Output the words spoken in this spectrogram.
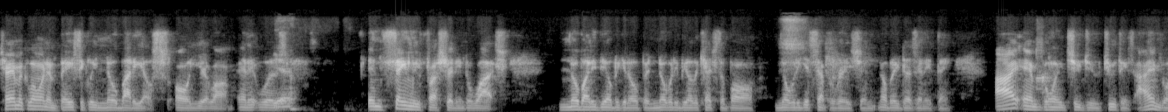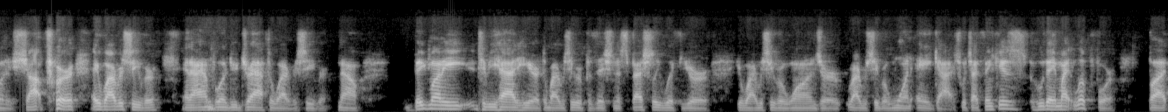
Terry McLaurin and basically nobody else all year long. And it was yeah. insanely frustrating to watch. Nobody be able to get open, nobody be able to catch the ball, nobody get separation, nobody does anything. I am going to do two things. I am going to shop for a wide receiver and I am mm-hmm. going to draft a wide receiver. Now, big money to be had here at the wide receiver position, especially with your your wide receiver ones or wide receiver one A guys, which I think is who they might look for. But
